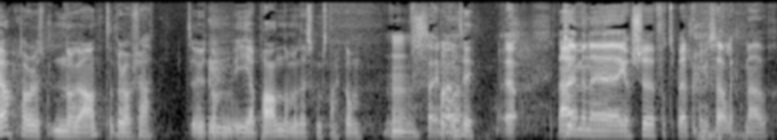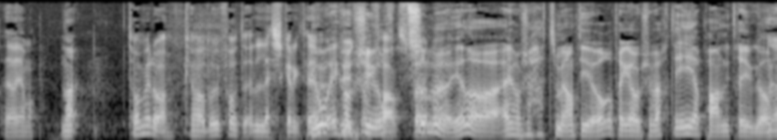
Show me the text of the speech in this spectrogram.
ja, har du noe annet? Dere har ikke hatt utenom i Japan, da, men det skal vi snakke om på Senere. den tid. Ja. Nei, men jeg, jeg har ikke fått spilt noe særlig mer her hjemme. Nei. Tommy, da? Hva har du fått leska deg til? Jo, jeg har ikke gjort så mye, da. Jeg har ikke hatt så mye annet i året, for jeg har jo ikke vært i Japan i tre uker.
